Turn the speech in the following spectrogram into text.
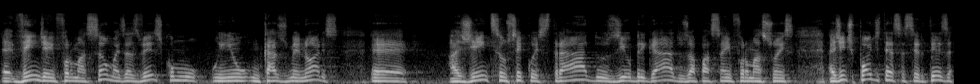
é, vende a informação, mas às vezes, como em, em casos menores, é, agentes são sequestrados e obrigados a passar informações. A gente pode ter essa certeza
